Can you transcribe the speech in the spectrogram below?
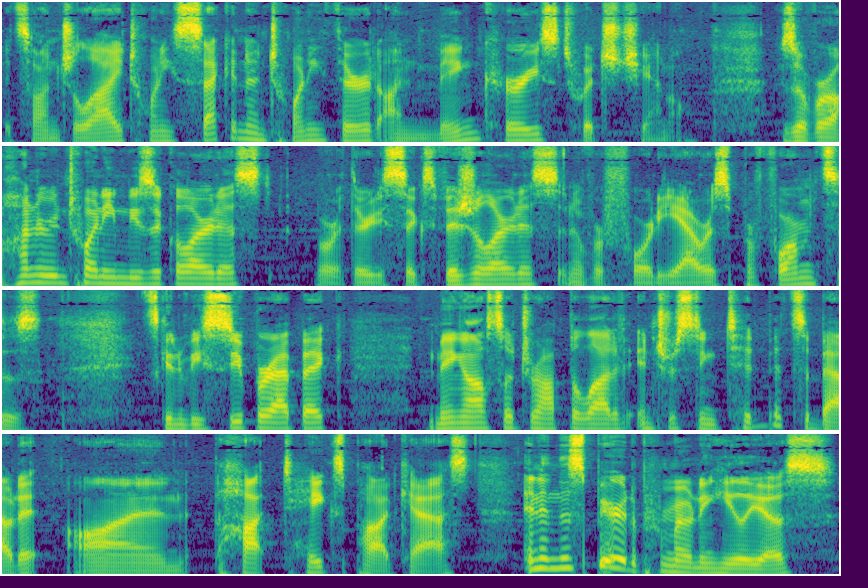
It's on July 22nd and 23rd on Ming Curry's Twitch channel. There's over 120 musical artists, over 36 visual artists, and over 40 hours of performances. It's going to be super epic. Ming also dropped a lot of interesting tidbits about it on the Hot Takes podcast. And in the spirit of promoting Helios,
